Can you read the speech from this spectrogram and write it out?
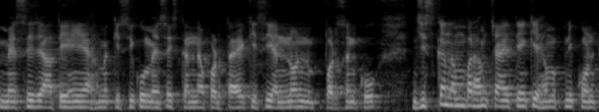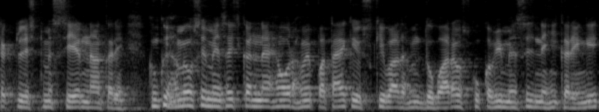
मैसेज आते हैं या हमें किसी को मैसेज करना पड़ता है, किसी अननोन पर्सन को, जिसका नंबर हम चाहते हैं कि हम अपनी कॉन्टैक्ट लिस्ट में शेयर ना करें। क्योंकि हमें उसे मैसेज करना है और हमें पता है कि उसके बाद हम दोबारा उसको कभी मैसेज नहीं करेंगे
